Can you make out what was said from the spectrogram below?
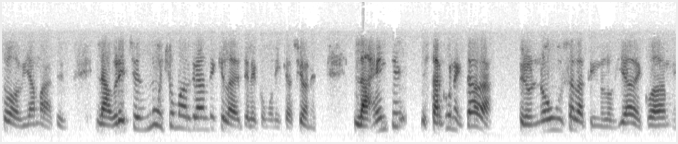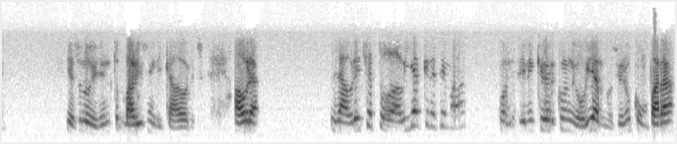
todavía más. La brecha es mucho más grande que la de telecomunicaciones. La gente está conectada, pero no usa la tecnología adecuadamente. Y eso lo dicen varios indicadores. Ahora, la brecha todavía crece más cuando tiene que ver con el gobierno. Si uno compara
